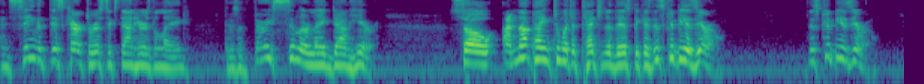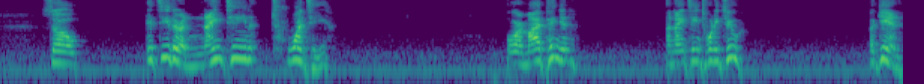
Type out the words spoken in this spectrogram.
and seeing that this characteristics down here is the leg, there's a very similar leg down here. So I'm not paying too much attention to this because this could be a zero. This could be a zero. So it's either a 1920 or, in my opinion, a 1922. Again,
